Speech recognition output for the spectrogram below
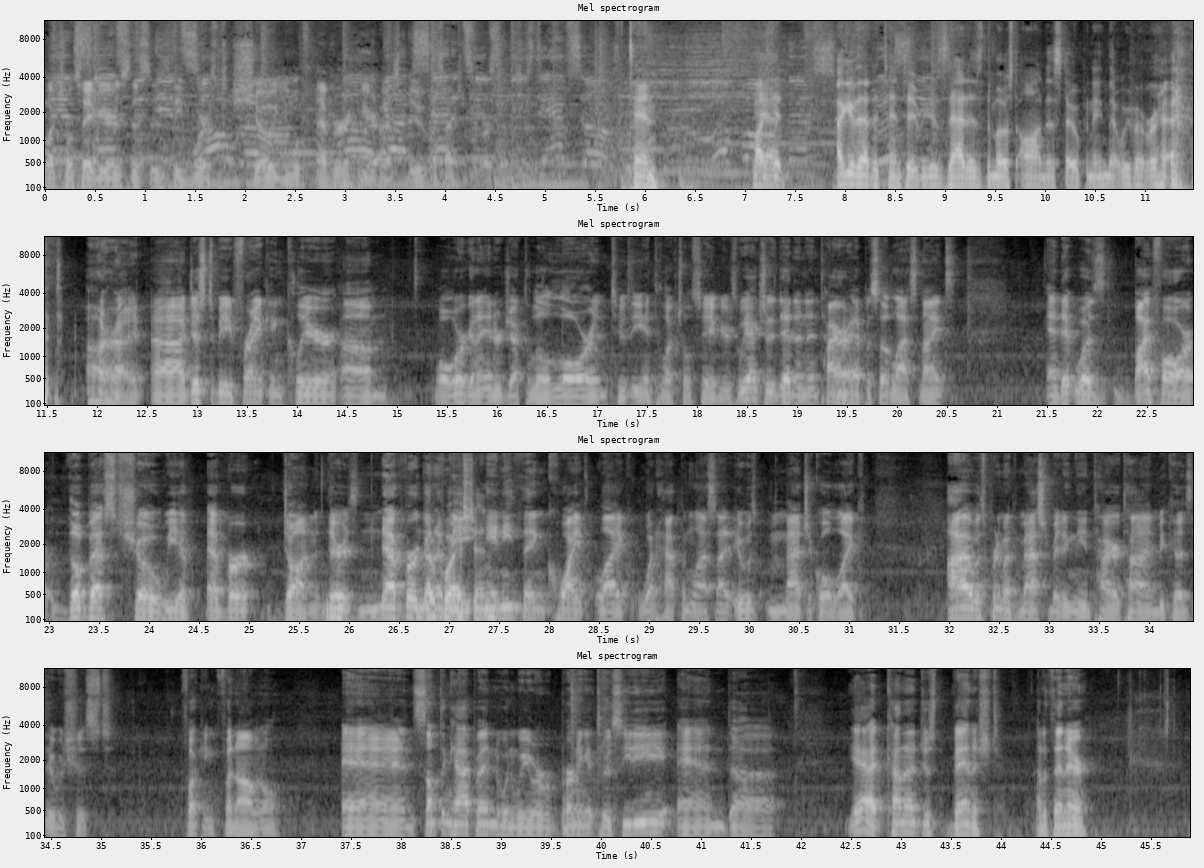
Intellectual Saviors. This is the worst show you will ever hear us do. Besides for the first episode. 10. Like Yeah. it. I give that a 10 too because that is the most honest opening that we've ever had. All right. Uh, just to be frank and clear, um, well, we're going to interject a little lore into the Intellectual Saviors. We actually did an entire episode last night, and it was by far the best show we have ever done. There is never No going to be anything quite like what happened last night. It was magical. Like, I was pretty much masturbating the entire time because it was just fucking phenomenal. And something happened when we were burning it to a CD, and uh, yeah, it kind of just vanished out of thin air.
